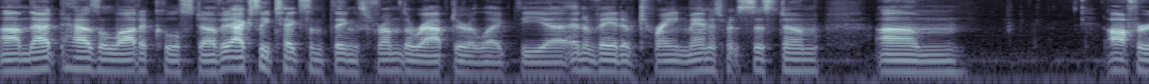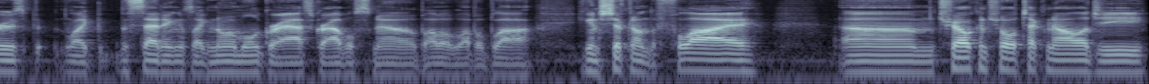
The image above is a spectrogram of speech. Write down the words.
Um, that has a lot of cool stuff. It actually takes some things from the Raptor, like the uh, innovative terrain management system. Um, offers like the settings like normal grass, gravel, snow, blah blah blah blah blah. You can shift on the fly. Um, trail control technology.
